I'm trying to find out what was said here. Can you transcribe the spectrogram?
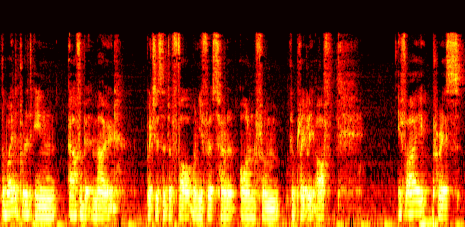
the way to put it in alphabet mode, which is the default when you first turn it on from completely off, if I press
